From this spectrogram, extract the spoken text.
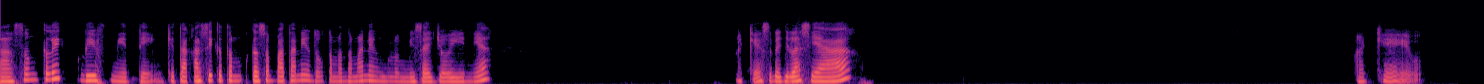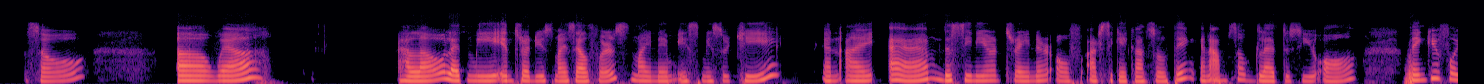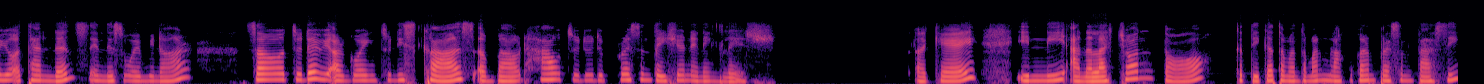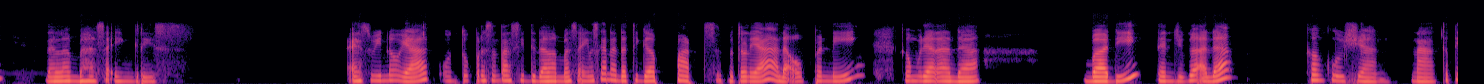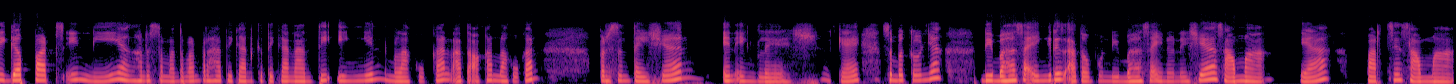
langsung klik leave meeting. Kita kasih kesempatan nih untuk teman-teman yang belum bisa join ya. Oke, sudah jelas ya? Oke, so, uh, well, hello, let me introduce myself first. My name is Misuchi, and I am the senior trainer of RCK Consulting, and I'm so glad to see you all. Thank you for your attendance in this webinar. So today we are going to discuss about how to do the presentation in English. Okay. ini adalah contoh ketika teman-teman melakukan presentasi dalam bahasa Inggris. As we know ya, untuk presentasi di dalam bahasa Inggris kan ada tiga parts, betul ya? Ada opening, kemudian ada body, dan juga ada conclusion. Nah, ketiga parts ini yang harus teman-teman perhatikan ketika nanti ingin melakukan atau akan melakukan presentation in English. Oke, okay? sebetulnya di bahasa Inggris ataupun di bahasa Indonesia sama ya, partsnya sama.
